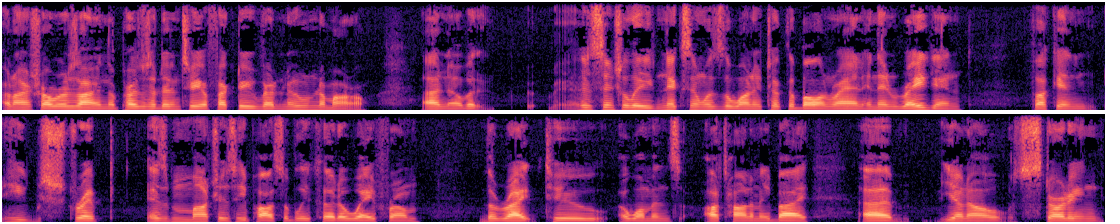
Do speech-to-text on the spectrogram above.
and I shall resign the presidency effective at noon tomorrow. I know, but essentially Nixon was the one who took the ball and ran, and then Reagan, fucking, he stripped as much as he possibly could away from the right to a woman's autonomy by, uh, you know, starting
